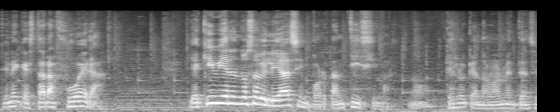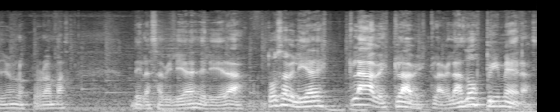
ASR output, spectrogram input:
tiene que estar afuera. Y aquí vienen dos habilidades importantísimas, ¿no? que es lo que normalmente enseño en los programas de las habilidades de liderazgo. Dos habilidades claves, claves, claves. Las dos primeras.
